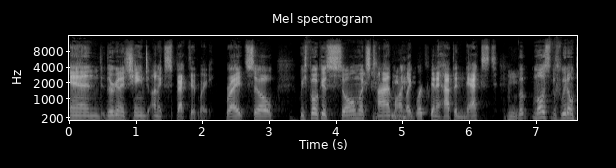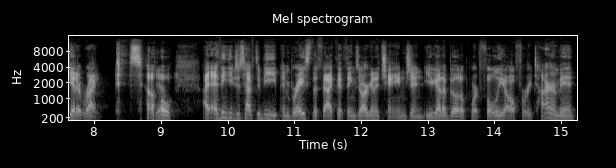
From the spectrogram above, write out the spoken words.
and they're going to change unexpectedly, right? So we focus so much time on like what's going to happen next, hmm. but most of us we don't get it right. so, I, I think you just have to be embrace the fact that things are going to change, and you got to build a portfolio for retirement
